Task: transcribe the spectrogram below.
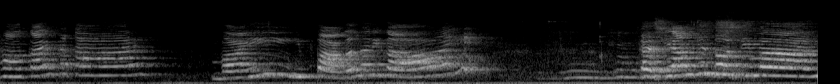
हा काय प्रकार बाई ही पागल झाली काय कशी आमची धोती मग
